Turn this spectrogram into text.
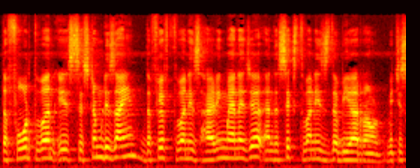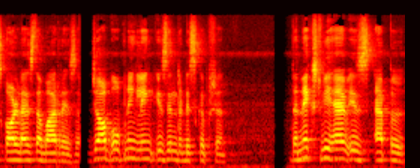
The fourth one is system design. The fifth one is hiring manager and the sixth one is the BR round which is called as the bar raiser. Job opening link is in the description. The next we have is Apple.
